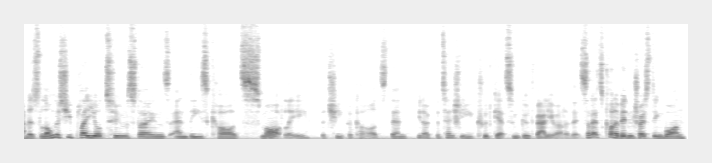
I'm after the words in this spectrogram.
and as long as you play your tombstones and these cards smartly, the cheaper cards, then, you know, potentially you could get some good value out of it. So that's kind of an interesting one.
